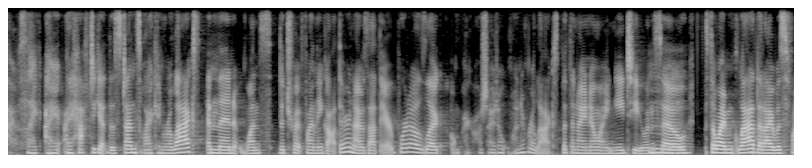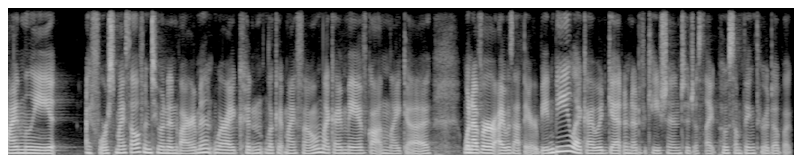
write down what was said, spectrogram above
I was like, I, I have to get this done so I can relax. And then once the trip finally got there and I was at the airport, I was like, oh my gosh, I don't want to relax, but then I know I need to. And so mm. so I'm glad that I was finally I forced myself into an environment where I couldn't look at my phone. Like I may have gotten like a whenever I was at the Airbnb, like I would get a notification to just like post something through Adobe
